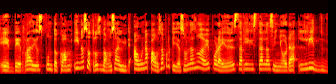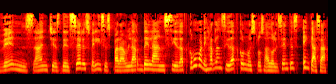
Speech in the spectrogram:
eh, de radios.com. Y nosotros vamos a ir a una pausa porque ya son las nueve y por ahí debe estar lista la señora Lidven Sánchez de Seres Felices para hablar de la ansiedad, cómo manejar la ansiedad con nuestros adolescentes en casa.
